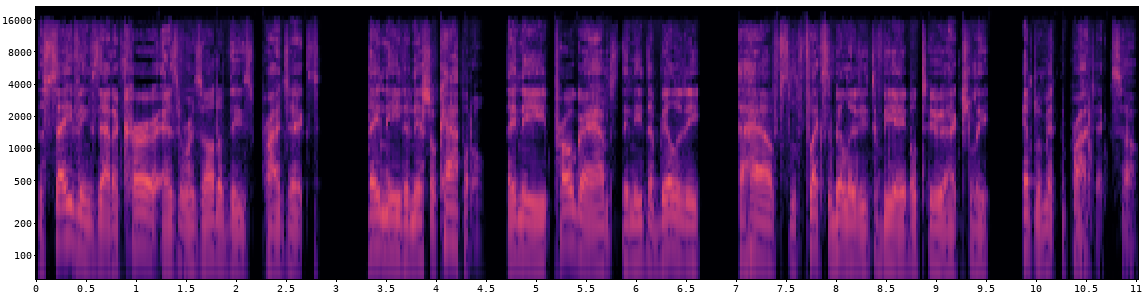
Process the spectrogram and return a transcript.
the savings that occur as a result of these projects, they need initial capital. They need programs. They need the ability to have some flexibility to be able to actually implement the project. So,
